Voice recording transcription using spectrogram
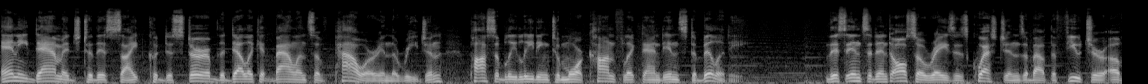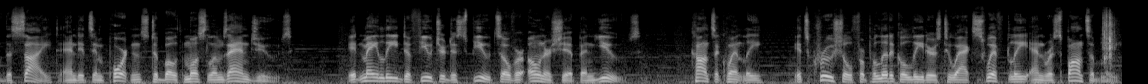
any damage to this site could disturb the delicate balance of power in the region, possibly leading to more conflict and instability. This incident also raises questions about the future of the site and its importance to both Muslims and Jews. It may lead to future disputes over ownership and use. Consequently, it's crucial for political leaders to act swiftly and responsibly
